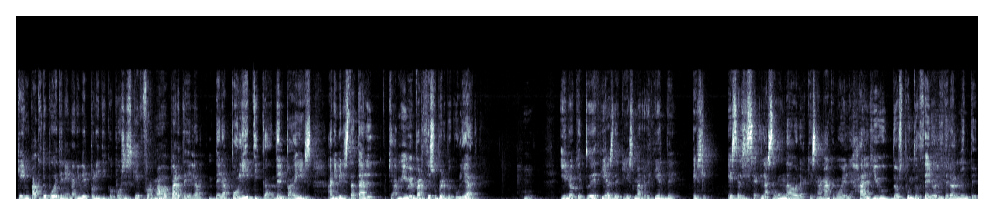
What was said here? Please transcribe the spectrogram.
¿qué impacto puede tener a nivel político? Pues es que formaba parte de la, de la política del país a nivel estatal, que a mí me parece súper peculiar. Hmm. Y lo que tú decías de que es más reciente es, es el la segunda ola, que se llama como el Hallyu 2.0, literalmente.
